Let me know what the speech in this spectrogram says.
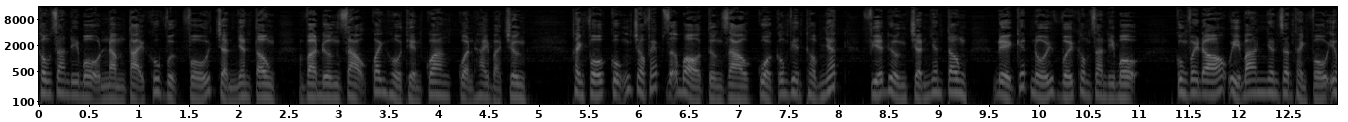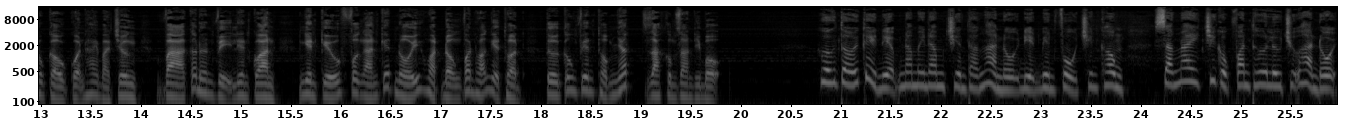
Không gian đi bộ nằm tại khu vực phố Trần Nhân Tông và đường dạo quanh Hồ Thiền Quang, quận Hai Bà Trưng. Thành phố cũng cho phép dỡ bỏ tường rào của công viên Thống Nhất phía đường Trần Nhân Tông để kết nối với không gian đi bộ. Cùng với đó, Ủy ban Nhân dân thành phố yêu cầu quận Hai Bà Trưng và các đơn vị liên quan nghiên cứu phương án kết nối hoạt động văn hóa nghệ thuật từ công viên Thống Nhất ra không gian đi bộ. Hướng tới kỷ niệm 50 năm chiến thắng Hà Nội Điện Biên Phủ trên không, sáng nay, Tri Cục Văn thư Lưu trữ Hà Nội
